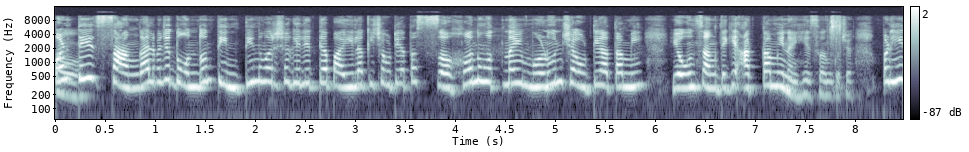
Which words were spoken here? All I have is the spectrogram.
पण. ते सांगायला म्हणजे दोन दोन तीन तीन वर्ष गेली त्या बाईला की शेवटी आता सहन होत नाही म्हणून शेवटी आता मी येऊन सांगते की आता मी नाही हे सहन करू शकत. पण ही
